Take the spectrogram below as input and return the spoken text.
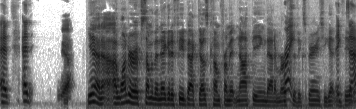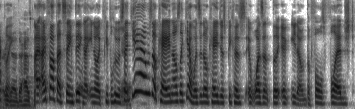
and and yeah Yeah, and I wonder if some of the negative feedback does come from it not being that immersive Right. experience you get in exactly. theater. You know, there has been, I, I thought that same thing. You know, like people who have said, "Yeah, it was okay," and I was like, "Yeah, was it okay?" Just because it wasn't the it- you know the full fledged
